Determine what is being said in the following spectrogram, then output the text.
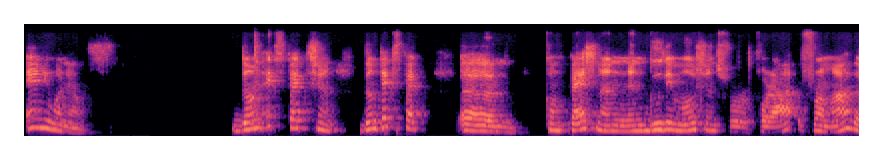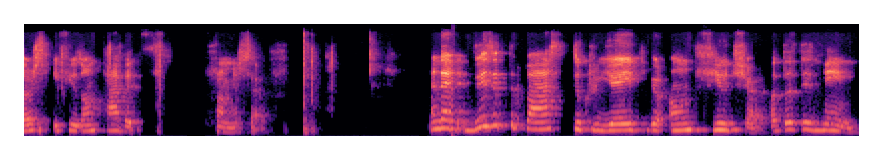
anyone else. Don't expect, don't expect um, compassion and good emotions for, for, from others if you don't have it from yourself. And then visit the past to create your own future. What does this mean?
